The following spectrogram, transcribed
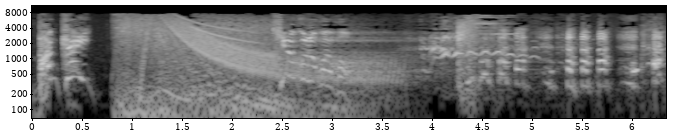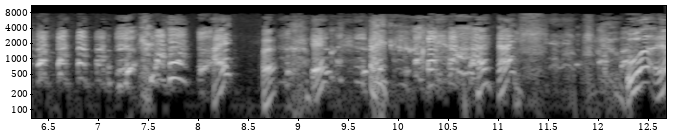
挽回。キノコの方。法はいえ？え？うわ、え？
